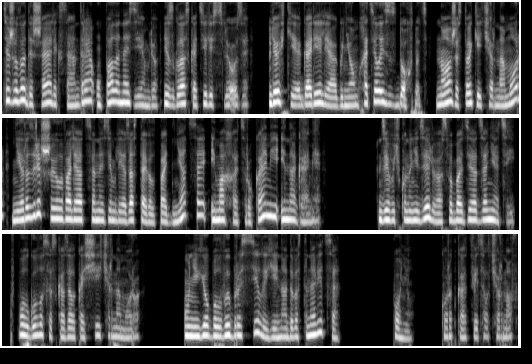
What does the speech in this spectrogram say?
Тяжело дыша, Александра упала на землю, из глаз катились слезы. Легкие горели огнем, хотелось сдохнуть, но жестокий Черномор не разрешил валяться на земле, заставил подняться и махать руками и ногами. «Девочку на неделю освободи от занятий», — в полголоса сказал Кощей Черномору. «У нее был выброс силы, ей надо восстановиться». «Понял. — коротко ответил Чернов.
